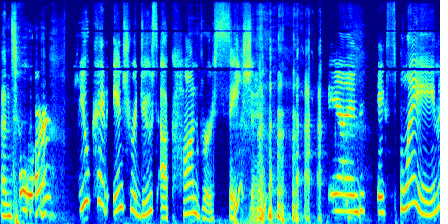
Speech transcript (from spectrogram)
and or you could introduce a conversation and explain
